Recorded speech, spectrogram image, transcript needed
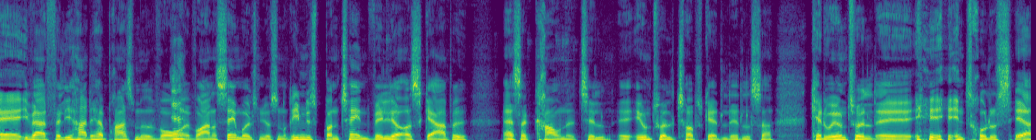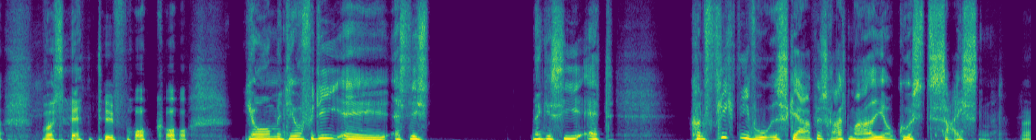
øh, i hvert fald, I har det her pressemøde, hvor, Ja. hvor Anders Samuelsen jo sådan rimelig spontant vælger at skærpe altså kravene til øh, eventuelle topskattelettelser. Kan du eventuelt øh, introducere, hvordan det foregår? Jo, men det var fordi, øh, altså det, man kan sige, at konfliktniveauet skærpes ret meget i august 16. Ja.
